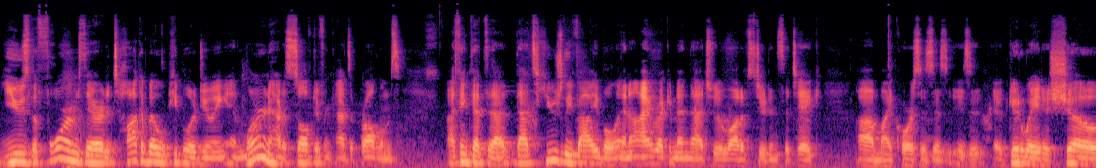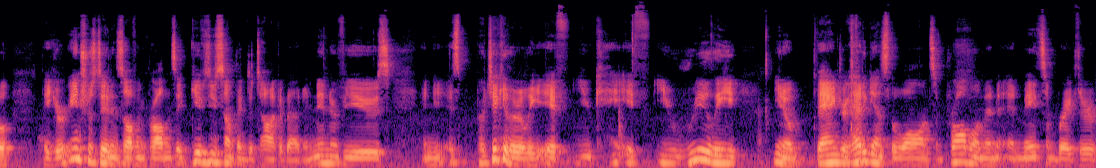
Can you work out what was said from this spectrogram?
use the forums there to talk about what people are doing and learn how to solve different kinds of problems. I think that, that that's hugely valuable, and I recommend that to a lot of students that take uh, my courses is a, a good way to show that you're interested in solving problems. It gives you something to talk about in interviews, and particularly if you can, if you really you know, banged your head against the wall on some problem and, and made some breakthrough,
